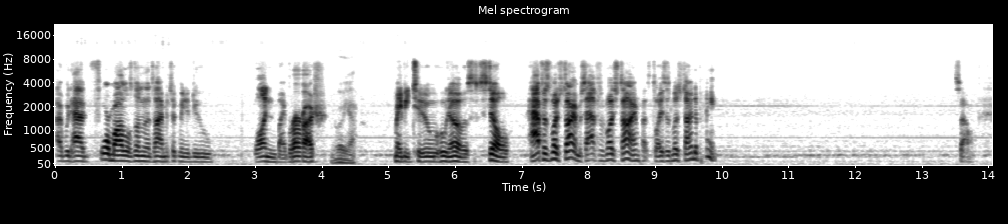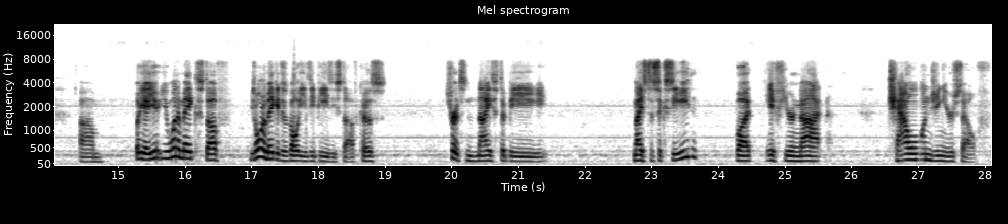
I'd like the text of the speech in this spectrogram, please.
I would have four models done in the time it took me to do one by brush, oh yeah. maybe two. Who knows? Still, half as much time is half as much time. That's twice as much time to paint. So, um, but yeah, you, you want to make stuff. You don't want to make it just all easy peasy stuff because, sure, it's nice to be nice to succeed, but if you're not challenging yourself,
